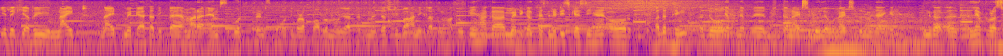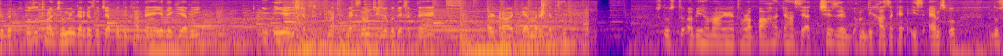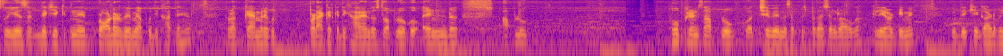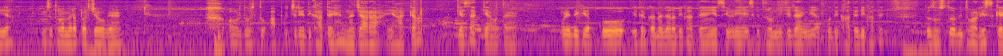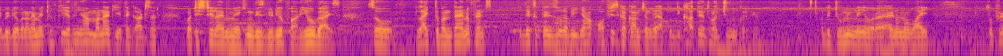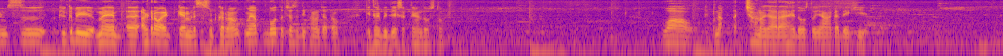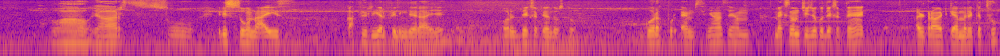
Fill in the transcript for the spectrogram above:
ये देखिए अभी नाइट नाइट में कैसा दिखता है हमारा एम्स और फ्रेंड्स बहुत ही बड़ा प्रॉब्लम हो गया था अभी मैं जस्ट ही बाहर निकला तो वहाँ तो कि यहाँ का मेडिकल फैसिलिटीज़ कैसी हैं और अदर थिंग जो अपने अपने जिनका नाइट शेड्यूल है वो नाइट शेड्यूल में जाएँगे, जिनका लेफ़्ट वाला शेड्यूल दोस्तों थोड़ा जूमिंग करके सोचे, आपको दिखाते हैं। ये देखिए अभी, ये स्ट्रक्चर कितना मैक्सिमम चीज़ों को देख सकते हैं अल्ट्रावाइट कैमरे के थ्रू दोस्तों अभी हम आ गए हैं थोड़ा बाहर, जहाँ से अच्छे से हम दिखा सकें इस एम्स को। दोस्तों, ये सब देखिए कितने ब्रॉडर वे में आपको दिखाते हैं। थोड़ा कैमरे को पड़ा करके दिखा रहे हैं दोस्तों आप लोगों को एंड आप लोग हो फ्रेंड्स आप लोग को अच्छे वे में सब कुछ पता चल रहा होगा क्लियरिटी में। और देखिए गार्ड भैया, इनसे थोड़ा मेरा परिचय हो गया है। और दोस्तों, आपको चलिए दिखाते हैं नज़ारा यहाँ का, कैसा क्या होता है। और ये देखिए आपको इधर का नज़ारा दिखाते हैं, ये सीढ़ी है, इसके थ्रू हम नीचे जाएँगे, आपको दिखाते दिखाते। तो दोस्तों, अभी थोड़ा रिस्क है वीडियो बनाने में, क्योंकि अभी यहाँ मना किए थे guard sir but still I am making this video for you guys so like तो बनता है ना फ्रेंड्स तो देख सकते हैं अभी यहाँ ऑफ़िस का काम चल रहा है, आपको दिखाते हैं थोड़ा जूम करके। अभी जूमिंग नहीं हो रहा है I don't know why so friends क्योंकि अभी मैं अल्ट्रा वाइड कैमरे से शूट कर रहा हूँ, मैं आपको बहुत अच्छा से दिखाना चाहता हूँ। इधर भी देख सकते हैं दोस्तों। वाह कितना अच्छा नज़ारा है दोस्तों यहाँ का, देखिए। वाह यार so it is so nice काफ़ी रियल फीलिंग दे रहा है ये। और देख सकते हैं दोस्तों, गोरखपुर एम्स यहाँ से हम मैक्सिमम चीज़ों को देख सकते हैं अल्ट्रावाइट कैमरे के थ्रू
